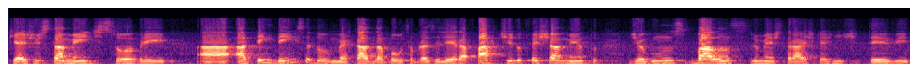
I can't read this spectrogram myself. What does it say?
que é justamente sobre a, a tendência do mercado da Bolsa brasileira a partir do fechamento de alguns balanços trimestrais que a gente teve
